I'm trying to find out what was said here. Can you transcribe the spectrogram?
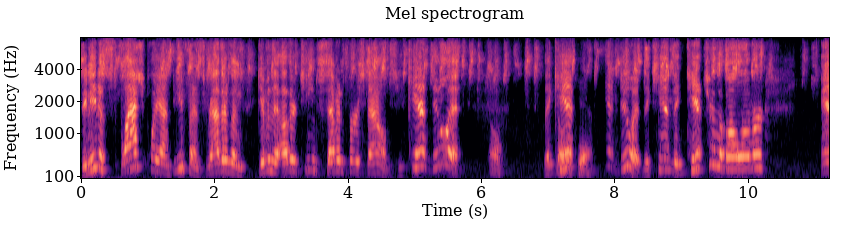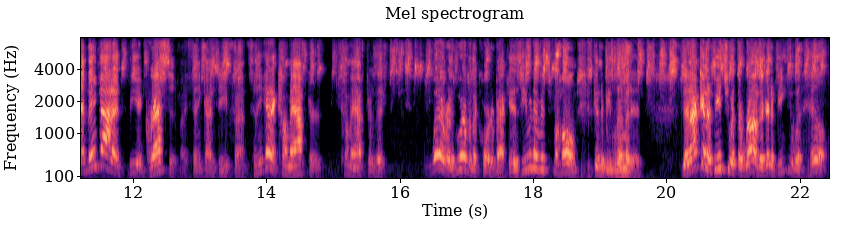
They need a splash play on defense rather than giving the other team seven first downs. You can't do it. No. They can't they can't. can't do it. They can't. They can't turn the ball over, and they got to be aggressive. I think on defense, and you got to come after come after the whatever whoever the quarterback is. Even if it's Mahomes, he's going to be limited. They're not going to beat you with the run. They're going to beat you with Hill.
